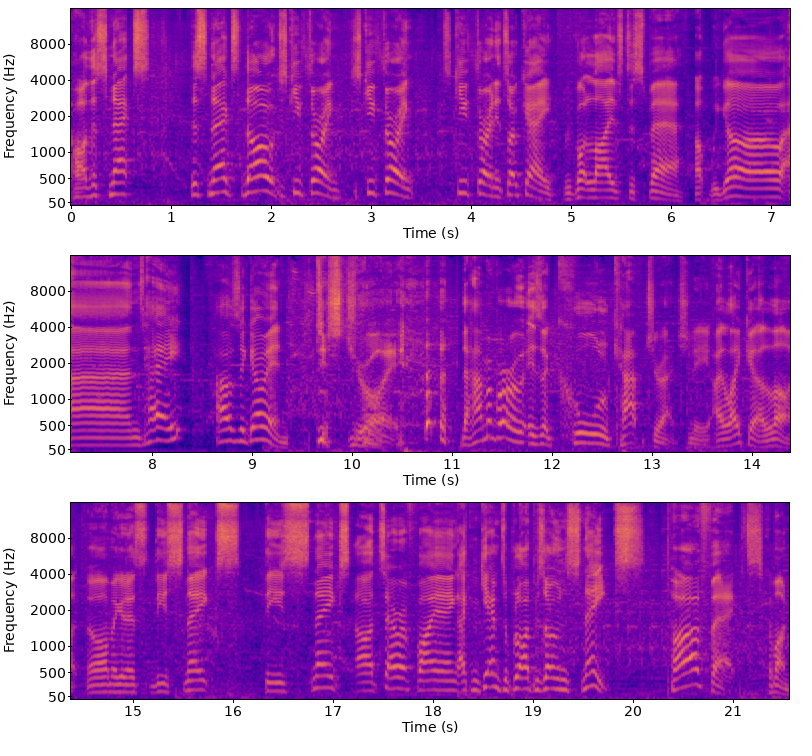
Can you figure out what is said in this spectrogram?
Oh, the snacks. The snacks. No, just keep throwing. Just keep throwing. Just keep throwing. It's okay. We've got lives to spare. Up we go. And hey, How's it going? Destroy. the Hammer Bro is a cool capture, actually. I like it a lot. Oh my goodness. These snakes. These snakes are terrifying. I can get him to blow up his own snakes. Perfect. Come on.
